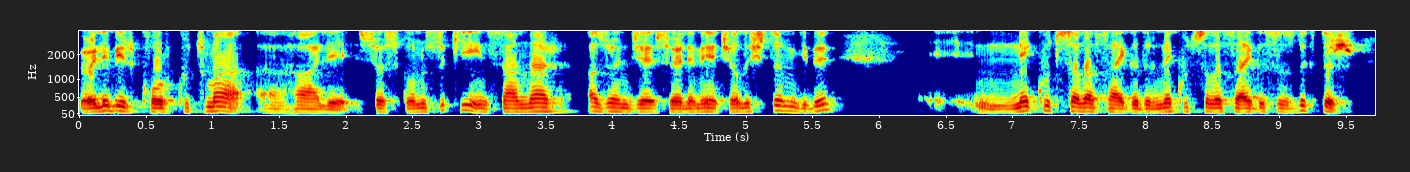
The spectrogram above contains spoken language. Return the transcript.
öyle bir korkutma e, hali söz konusu ki insanlar az önce söylemeye çalıştığım gibi e, ne kutsala saygıdır ne kutsala saygısızlıktır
